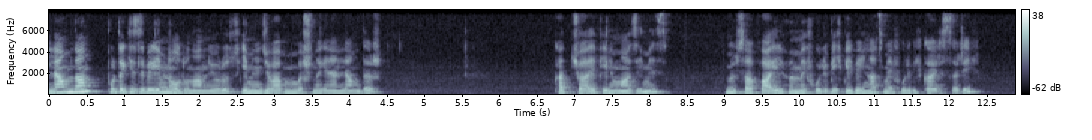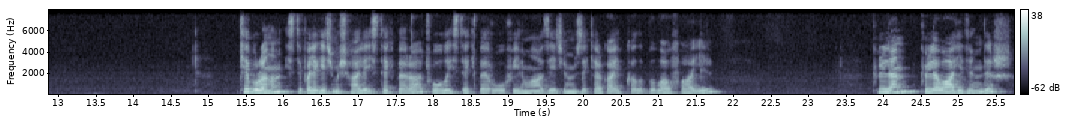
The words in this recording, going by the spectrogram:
Lam'dan burada gizli bir yemin olduğunu anlıyoruz. Yeminin cevabının başına gelen lamdır. Kat cae fiil mazimiz. Müsa fail hüm mefulü bih bil beyinat mefulü bih gayri sarih. Kebura'nın istifale geçmiş hali istekbera, çoğulu istekberu, fiil mazi, cem müzeker gayip kalıbı, vav fail. Küllen, külle vahidindir.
